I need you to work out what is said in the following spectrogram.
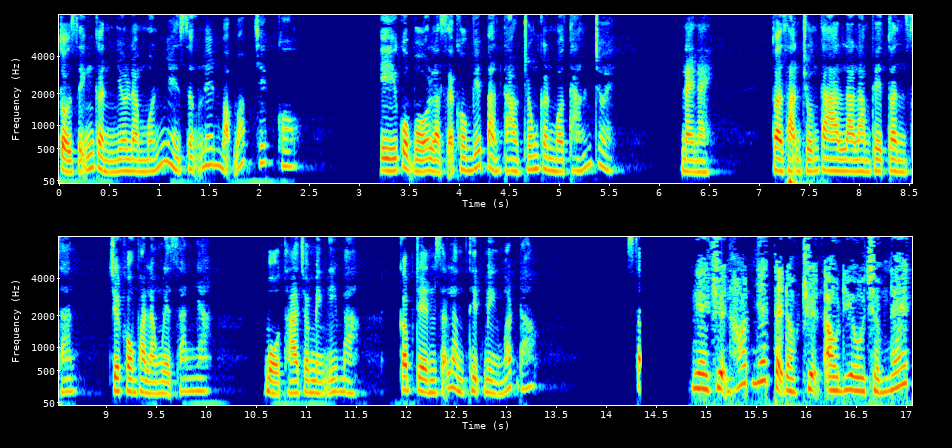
Tổ dĩnh gần như là muốn nhảy dựng lên mà bóp chết cô. Ý của bố là sẽ không biết bản thảo trong gần một tháng trời. Này này, toàn sản chúng ta là làm về tuần san, chứ không phải là nguyệt san nha. Bố tha cho mình đi mà. Cấp trên sẽ làm thịt mình mất đó. Nghe chuyện hot nhất tại đọc truyện audio.net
